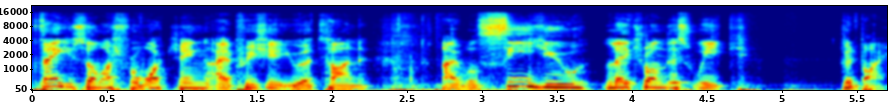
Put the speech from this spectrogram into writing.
Thank you so much for watching. I appreciate you a ton. I will see you later on this week. Goodbye.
